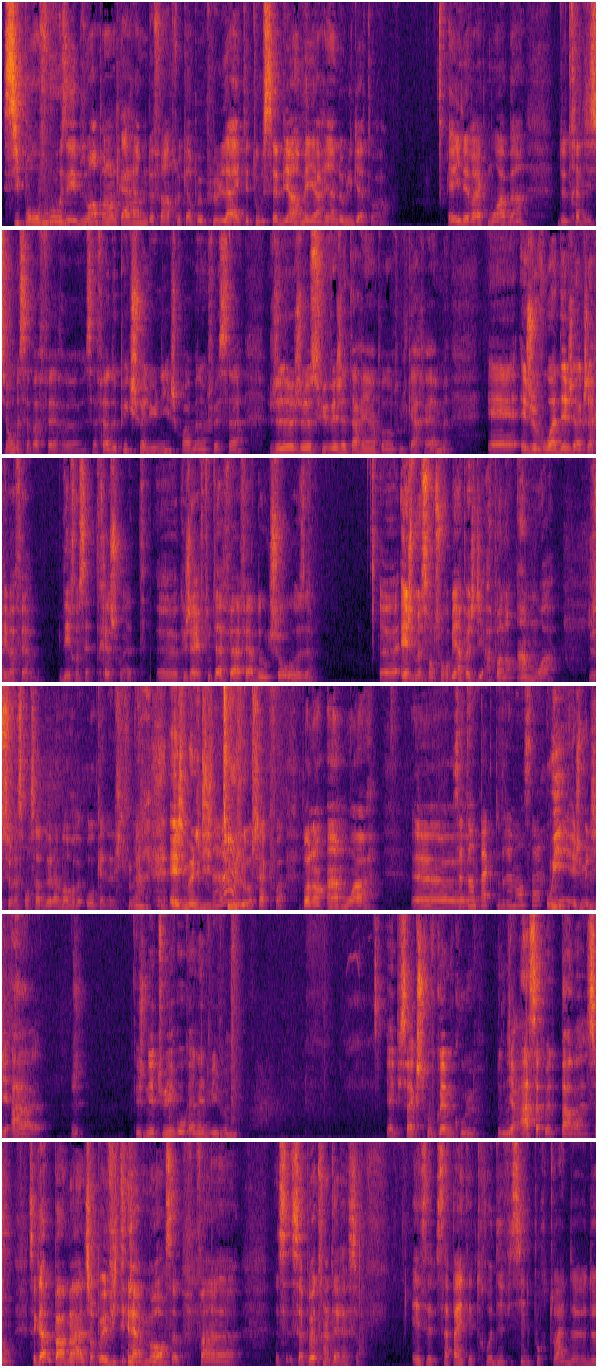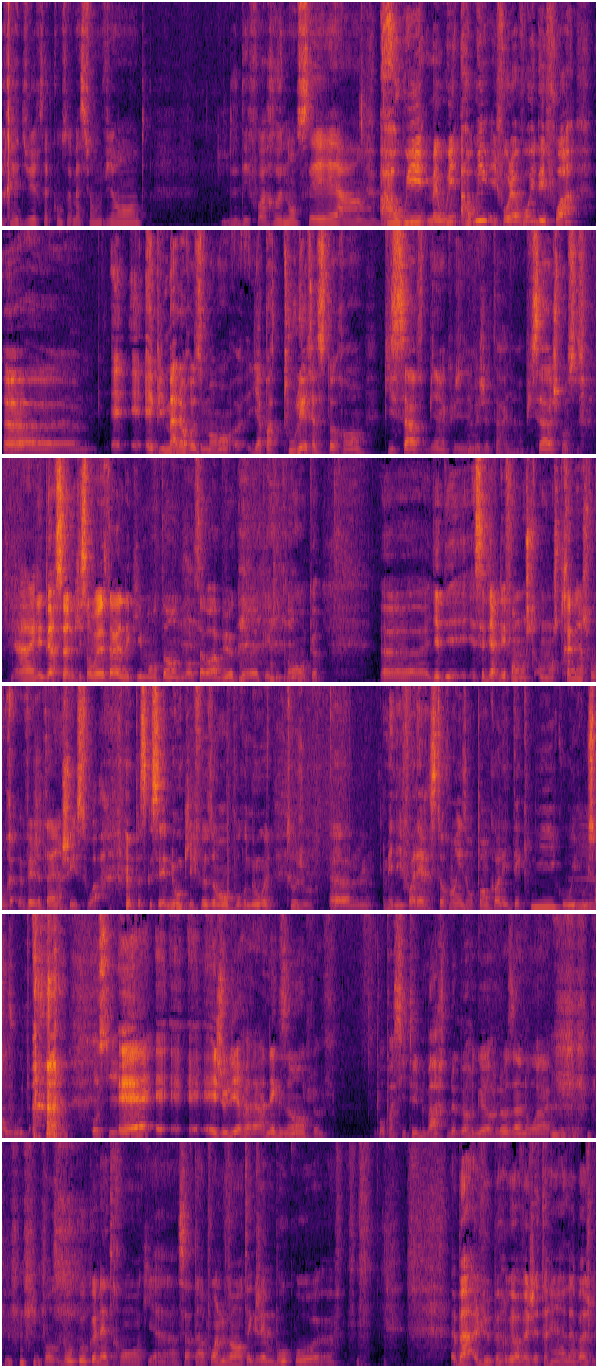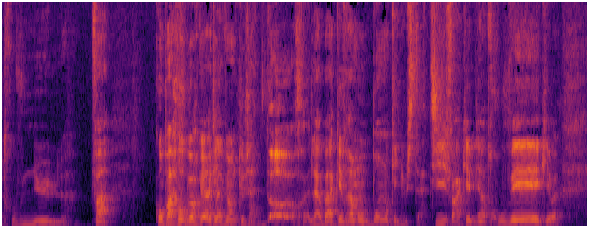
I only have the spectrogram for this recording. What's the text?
Si pour vous, vous avez besoin pendant le carême de faire un truc un peu plus light et tout, c'est bien, mais il n'y a rien d'obligatoire. Et il est vrai que moi, ben, de tradition, mais ça va faire, euh, ça fait depuis que je suis à l'Uni, je crois, maintenant que je fais ça, je, je suis végétarien pendant tout le carême. Et, et je vois déjà que j'arrive à faire des recettes très chouettes, euh, que j'arrive tout à fait à faire d'autres choses. Euh, et je me sens toujours bien parce que je dis, ah, pendant un mois, je suis responsable de la mort de aucun animal. et je me le dis Ah. toujours, chaque fois. Pendant un mois. euh, Ça t'impacte vraiment ça? Oui, et je me dis, ah, je, je n'ai tué aucun être vivant. Mhm. Et puis c'est vrai que je trouve quand même cool de me dire, ah, ça peut être pas mal. Si on- C'est quand même pas mal. Si on peut éviter la mort, ça... enfin, ça peut être intéressant. Et ça n'a pas été trop difficile pour toi de, de, réduire cette consommation de viande de des fois renoncer à... Ah oui, mais oui, ah oui, il faut l'avouer, des fois... Euh, et, puis malheureusement, il n'y a pas tous les restaurants qui savent bien cuisiner mm. végétarien. Puis ça, je pense, ah les personnes qui sont végétariennes et qui m'entendent vont le savoir mieux que, que quiconque. Euh, C'est-à-dire que des fois, on mange, on mange, très bien, je trouve, végétarien chez soi. parce que c'est nous qui le faisons pour nous. Toujours. Euh, mais des fois, les restaurants, ils n'ont pas encore les techniques ou, ils s'en mm. foutent. Aussi. Et, et, et, je veux dire, un exemple, pour pas citer une marque de burger lausannois que je pense beaucoup connaîtront, qui a un certain point de vente et que j'aime beaucoup. Euh, bah, le burger végétarien là-bas, je le trouve nul. Enfin, comparé au burger avec la viande que j'adore là-bas, qui est vraiment bon, qui est gustatif, hein, qui est bien trouvé, qui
